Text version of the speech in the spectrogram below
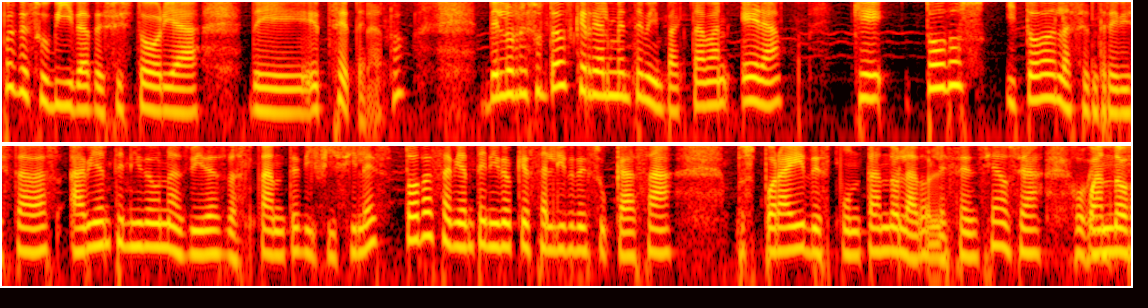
pues, de su vida, de su historia, de etcétera, ¿no? De los resultados que realmente me impactaban era que todos y todas las entrevistadas habían tenido unas vidas bastante difíciles. Todas habían tenido que salir de su casa, pues por ahí despuntando la adolescencia. O sea, cuando.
